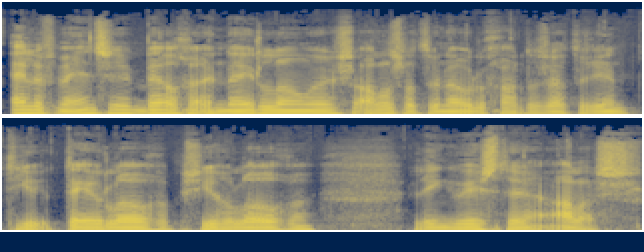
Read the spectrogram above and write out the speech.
Elf mensen, Belgen en Nederlanders. Alles wat we nodig hadden zat erin. The- Theologen, psychologen, linguisten, alles.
